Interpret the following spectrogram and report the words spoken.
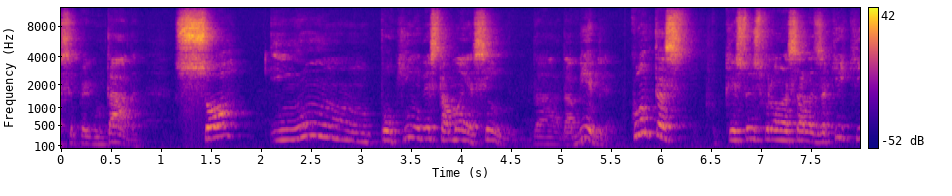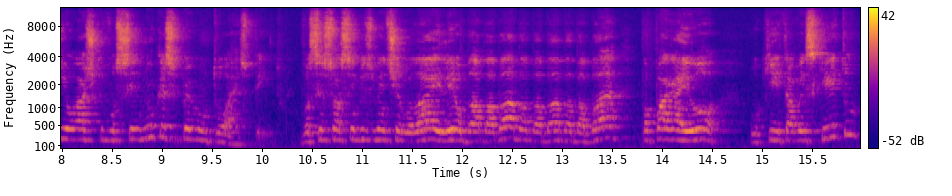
ser perguntada? Só em um pouquinho desse tamanho assim da, da Bíblia? Quantas questões foram lançadas aqui que eu acho que você nunca se perguntou a respeito? Você só simplesmente chegou lá e leu blá blá blá blá blá blá blá blá blá, papagaiou o que estava escrito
